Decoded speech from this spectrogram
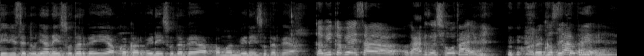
टीवी से दुनिया नहीं सुधर गई आपका घर भी नहीं सुधर गया आपका मन भी नहीं सुधर गया। कभी कभी ऐसा राग द्वेष होता है। अरे कभी कभी है।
